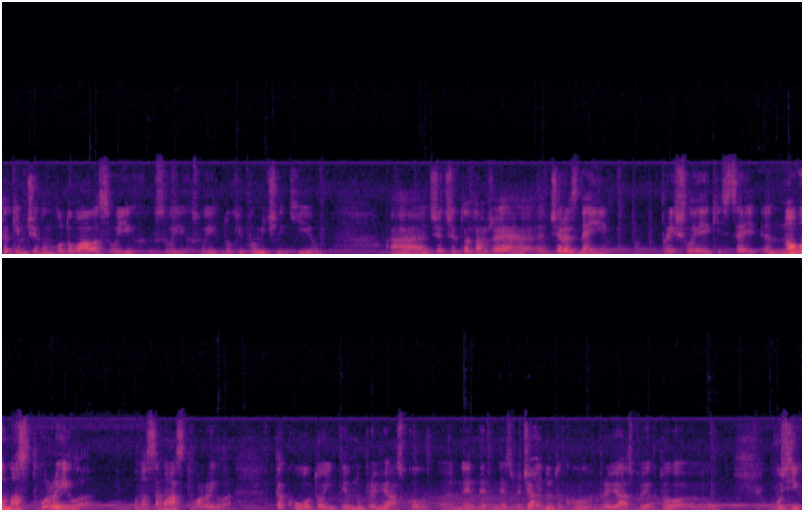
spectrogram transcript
таким чином годувала своїх, своїх, своїх духів-помічників, чи, чи то там вже через неї прийшли якісь цей. Ну вона створила, вона сама створила таку то інтимну прив'язку, е, не, не, не звичайну таку прив'язку, як то е, в усіх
